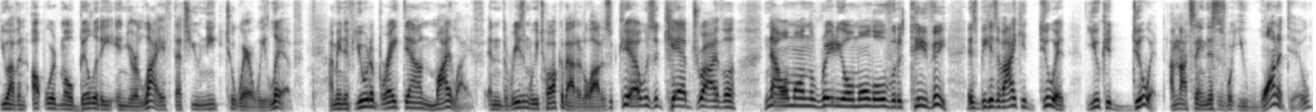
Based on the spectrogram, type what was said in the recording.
You have an upward mobility in your life that's unique to where we live. I mean, if you were to break down my life, and the reason we talk about it a lot is, yeah, I was a cab driver. Now I'm on the radio. I'm all over the TV. Is because if I could do it, you could do it. I'm not saying this is what you want to do.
